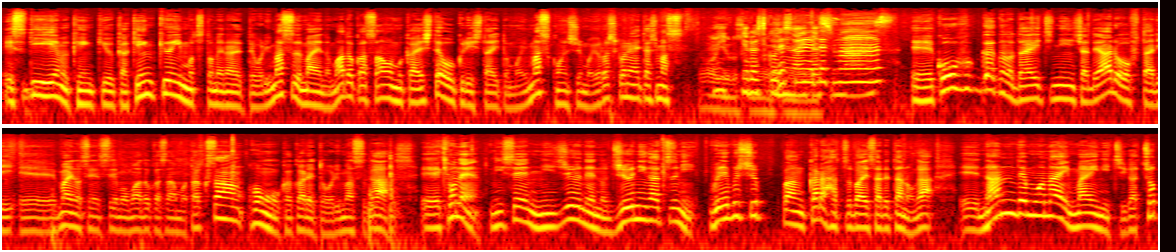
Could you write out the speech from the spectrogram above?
SDM 研究科研究員も務められております前野まどかさんをお迎えしてお送りしたいと思います。今週もよろしくお願いいたします。はい、よろよろしくお願いいたします。えー、幸福学の第一人者であるお二人、えー、前野先生もまどかさんもたくさん本を書かれておりますが、えー、去年2020年の12月にウェブ出版から発売されたのが、えー、何でもない毎日がちょっ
